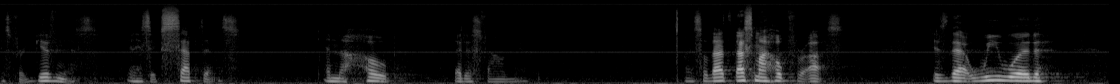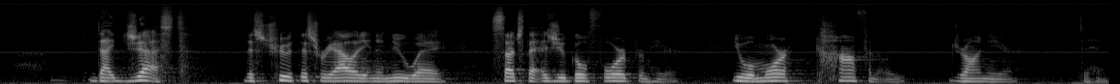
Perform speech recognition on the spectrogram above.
his forgiveness and his acceptance and the hope that is found there. And so that's, that's my hope for us, is that we would digest this truth, this reality in a new way, such that as you go forward from here, you will more confidently draw near to Him.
